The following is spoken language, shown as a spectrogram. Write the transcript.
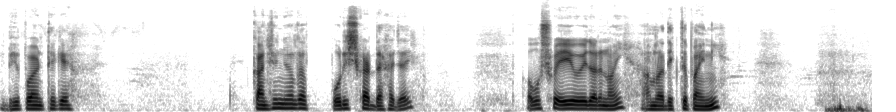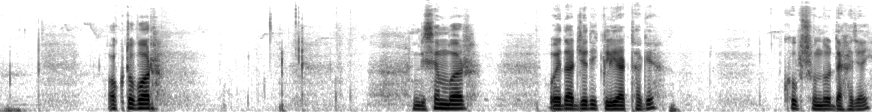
View point থেকে কাঞ্চনজঙ্ঘা পরিষ্কার দেখা যায়। অবশ্য এই ওয়েদারে নয়, আমরা দেখতে পাইনি। অক্টোবর, ডিসেম্বর ওয়েদার যদি ক্লিয়ার থাকে, খুব সুন্দর দেখা যায়।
